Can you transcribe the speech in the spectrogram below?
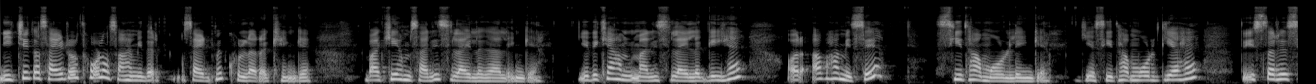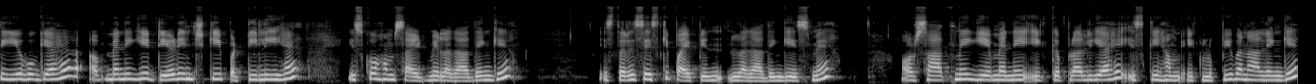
नीचे का साइड और थोड़ा सा हम इधर साइड में खुला रखेंगे। बाकी हम सारी सिलाई लगा लेंगे। ये देखिए, हमारी सिलाई लग गई है और अब हम इसे सीधा मोड़ लेंगे। ये सीधा मोड़ दिया है। तो इस तरह से ये हो गया है। अब मैंने ये डेढ़ इंच की पट्टी ली है। इसको हम साइड में लगा देंगे। इस तरह से इसकी पाइपिंग लगा देंगे इसमें। और साथ में ये मैंने एक कपड़ा लिया है। इसकी हम एक लुप्पी बना लेंगे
